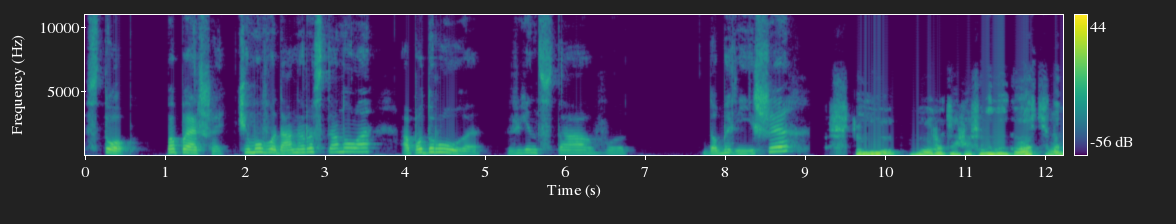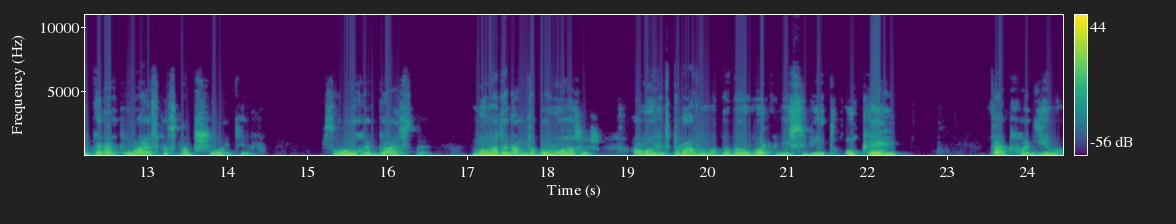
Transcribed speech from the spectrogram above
Стоп. По-перше, чому вода не розтанула? А по-друге, він став добріше. Стоп, може це щасливий гаст нам перерахував по снапшотів? Слухай, Гасте, може нам допоможеш, а ми відправимо тебе у світ, окей? Так, ходімо.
